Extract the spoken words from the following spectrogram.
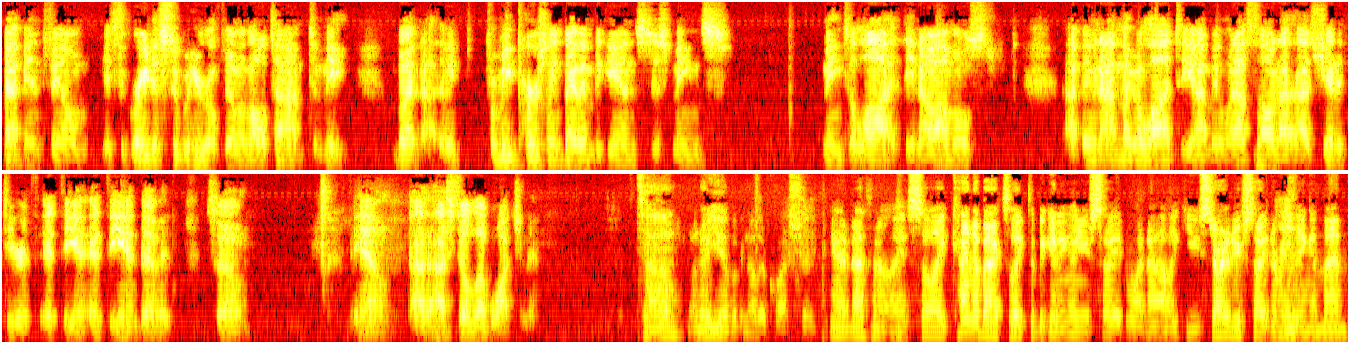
Batman film. It's the greatest superhero film of all time to me. But uh, I mean, for me personally, Batman Begins just means means a lot. You know, I almost. I mean, I'm not gonna lie to you. I mean, when I saw it, I, I shed a tear at, at the at the end of it. So, you know, I, I still love watching it. Tom, I know you have another question. Yeah, definitely. So, like, kind of back to like the beginning of your site and whatnot. Like, you started your site and mm-hmm. everything, and then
